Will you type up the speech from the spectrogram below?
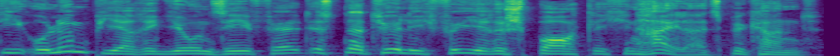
Die Olympiaregion Seefeld ist natürlich für ihre sportlichen Highlights bekannt.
